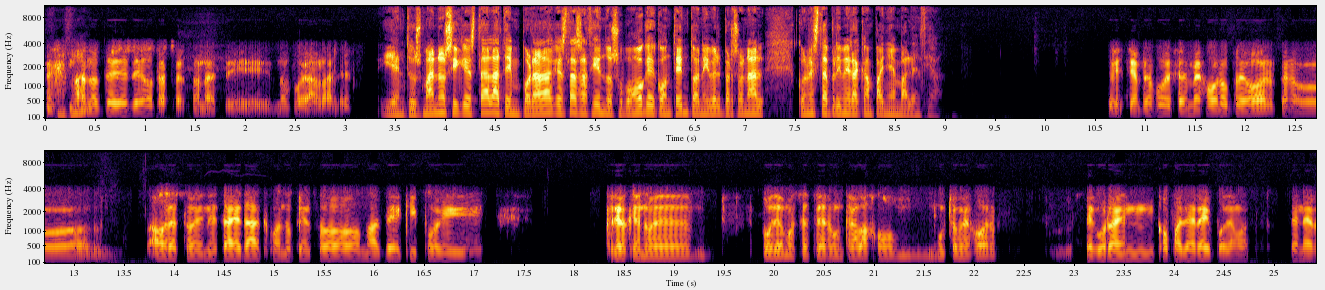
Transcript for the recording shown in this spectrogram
manos de, de, otras personas y no puedo hablar de eso. Y en tus manos sí que está la temporada que estás haciendo. Supongo que contento a nivel personal con esta primera campaña en Valencia. Sí, siempre puede ser mejor o peor, pero ahora estoy en esa edad cuando pienso más de equipo y creo que no podemos hacer un trabajo mucho mejor. Seguro en Copa de Rey podemos tener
